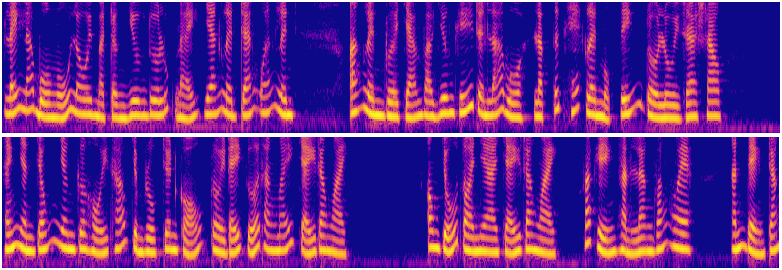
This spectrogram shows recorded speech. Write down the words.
lấy lá bùa ngủ lôi mà Trần Dương đưa lúc nãy dán lên trán oán linh. Oán linh vừa chạm vào dương khí trên lá bùa, lập tức hét lên một tiếng rồi lùi ra sau. Hắn nhanh chóng nhân cơ hội tháo chùm ruột trên cổ rồi đẩy cửa thang máy chạy ra ngoài. Ông chủ tòa nhà chạy ra ngoài, phát hiện hành lang vắng hoe, ánh đèn trắng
